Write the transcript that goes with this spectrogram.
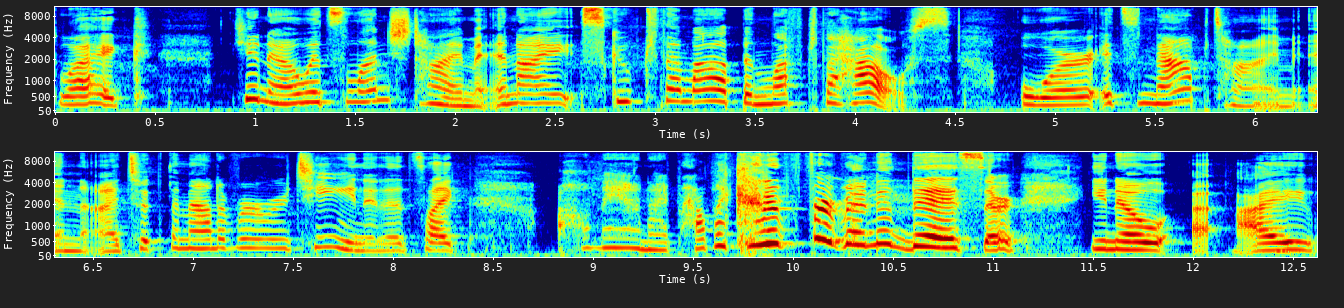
Like, you know, it's lunchtime and I scooped them up and left the house. Or it's nap time and I took them out of a routine and it's like, oh man, I probably could have prevented this. Or, you know, I-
